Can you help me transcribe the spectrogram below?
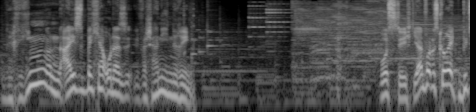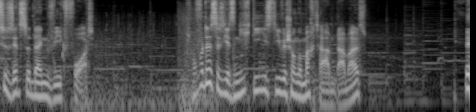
Ein Ring und ein Eisbecher oder wahrscheinlich ein Ring. Wusste ich. Die Antwort ist korrekt. Bitte setze deinen Weg fort. Ich hoffe, dass das jetzt nicht die ist, die wir schon gemacht haben damals.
